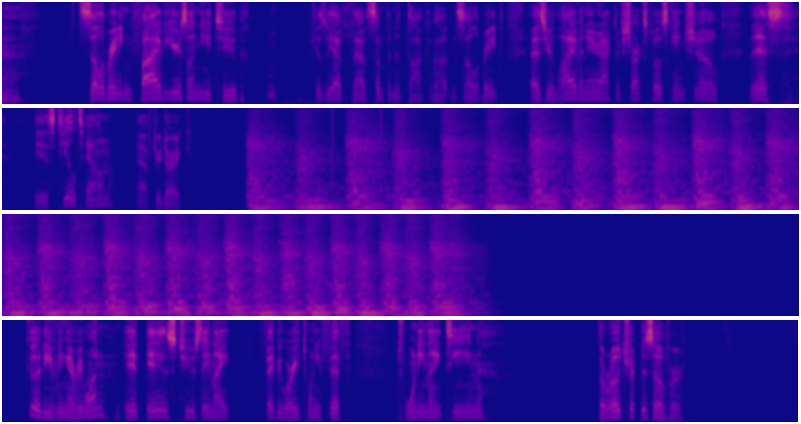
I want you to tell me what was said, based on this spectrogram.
Celebrating five years on YouTube because we have to have something to talk about and celebrate as your live and interactive Sharks post game show. This is Teal Town After Dark. Good evening, everyone. It is Tuesday night, February 25th, 2019. The road trip is over.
